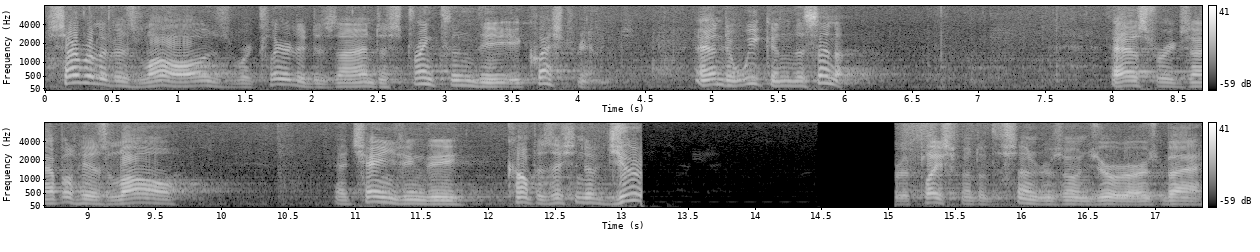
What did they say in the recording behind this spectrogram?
Several of his laws were clearly designed to strengthen the equestrians and to weaken the Senate. As, for example, his law uh, changing the composition of jurors, replacement of the senator's own jurors by,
